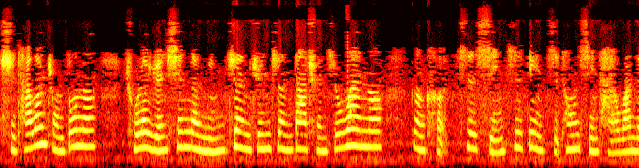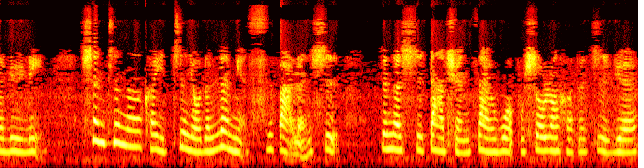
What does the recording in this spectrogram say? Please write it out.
使台湾总督呢。除了原先的民政、军政大权之外呢，更可自行制定只通行台湾的律令，甚至呢可以自由的任免司法人士，真的是大权在握，不受任何的制约。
